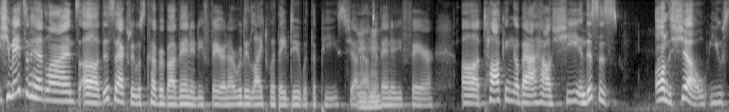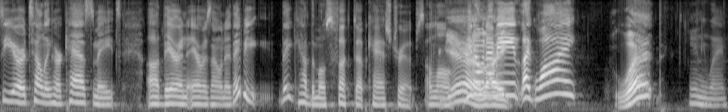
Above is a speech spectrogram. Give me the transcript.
She made some headlines. Uh, this actually was covered by Vanity Fair, and I really liked what they did with the piece. Shout out to Vanity Fair. Uh, talking about how she, and this is on the show, you see her telling her castmates uh, there in Arizona, they be they have the most fucked up cast trips along. Yeah, you know what I mean? Like why? What? Anyway.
